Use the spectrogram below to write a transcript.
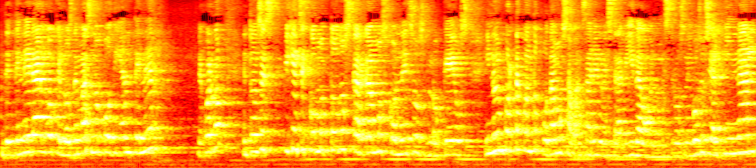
de tener algo que los demás no podían tener, ¿De acuerdo? Entonces, fíjense cómo todos cargamos con esos bloqueos y no importa cuánto podamos avanzar en nuestra vida o en nuestros negocios, y al final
